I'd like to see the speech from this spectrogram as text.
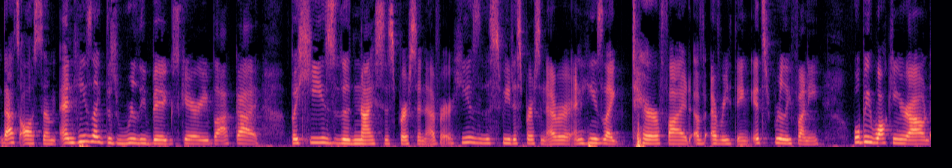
that's awesome. And he's like this really big, scary black guy, but he's the nicest person ever. He is the sweetest person ever, and he's like terrified of everything. It's really funny. We'll be walking around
